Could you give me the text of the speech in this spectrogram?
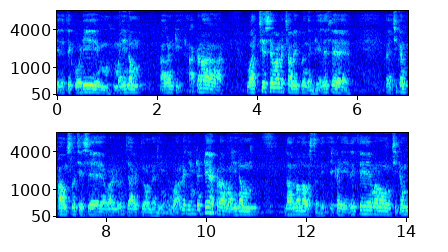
ఏదైతే కోడి మలినం అలాంటి అక్కడ వర్క్ చేసే వాళ్ళకి చాలా ఇబ్బంది అండి. ఏదైతే చికెన్ ఫామ్స్లో చేసే వాళ్ళు జాగ్రత్తగా ఉండాలి వాళ్ళకి ఏంటంటే అక్కడ మలినం దానివల్ల వస్తుంది. ఇక్కడ ఏదైతే మనం చికెన్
